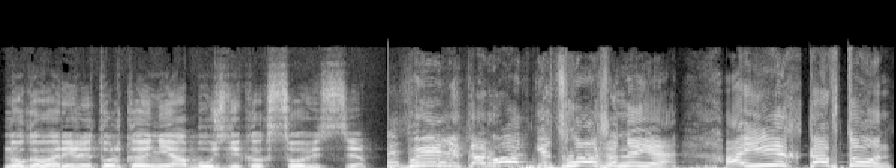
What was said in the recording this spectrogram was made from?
но говорили только не об узниках совести. Были коробки сложенные, а их Ковтун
